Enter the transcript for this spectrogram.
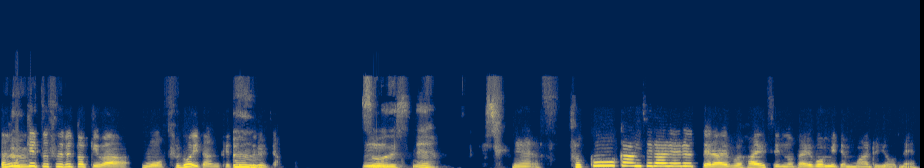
団結するときはもうすごい団結するじゃん。そうですね。ね。そこを感じられるってライブ配信の醍醐味でもあるよね。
